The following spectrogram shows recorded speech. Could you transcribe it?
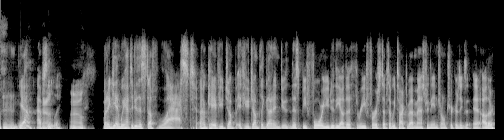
Mhm. yeah absolutely Oh, But again, we have to do this stuff last. Okay, if you jump if you jump the gun and do this before you do the other three first steps that we talked about, mastering the internal triggers, ex- uh, other,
